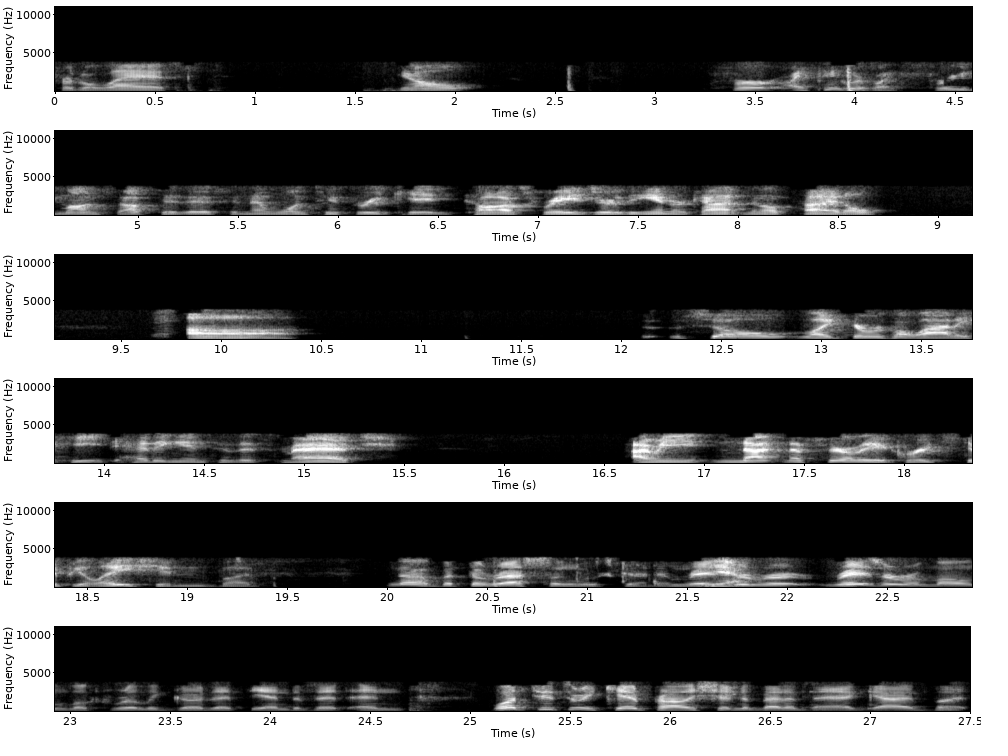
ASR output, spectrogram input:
for the last, you know, for I think it was like three months up to this, and then one two three kid cost Razor the Intercontinental title. Uh so like there was a lot of heat heading into this match. I mean, not necessarily a great stipulation, but No, but the wrestling was good, and Razor Razor Ramon looked really good at the end of it. And one two three kid probably shouldn't have been a bad guy, but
